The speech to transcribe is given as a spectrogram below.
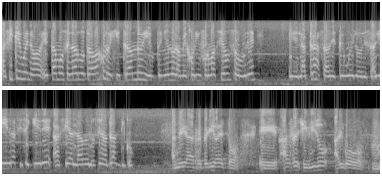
Así que bueno, estamos en arduo trabajo registrando y obteniendo la mejor información sobre eh, la traza de este vuelo de salida, si se quiere, hacia el lado del Océano Atlántico. Andrea, referido a esto, eh, ¿has recibido algo mm,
